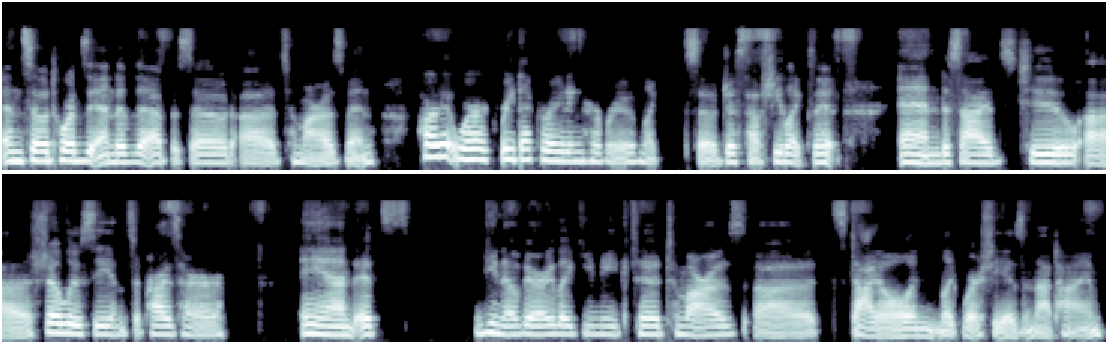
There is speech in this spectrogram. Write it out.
and so towards the end of the episode, uh, Tamara's been hard at work redecorating her room, like so just how she likes it, and decides to uh show Lucy and surprise her. And it's you know very like unique to Tamara's uh style and like where she is in that time.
